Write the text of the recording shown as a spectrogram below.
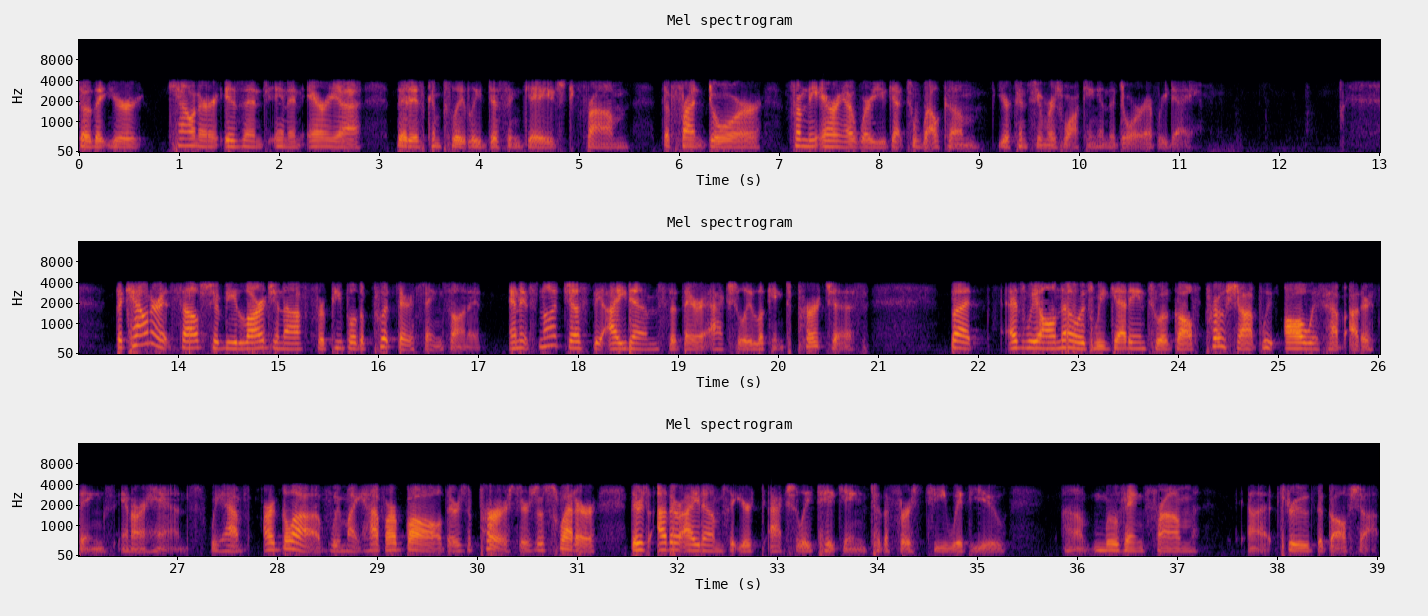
so that your counter isn't in an area that is completely disengaged from the front door, from the area where you get to welcome your consumers walking in the door every day. The counter itself should be large enough for people to put their things on it. And it's not just the items that they're actually looking to purchase, but as we all know, as we get into a golf pro shop, we always have other things in our hands. We have our glove, we might have our ball, there's a purse, there's a sweater, there's other items that you're actually taking to the first tee with you, um, moving from uh, through the golf shop.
